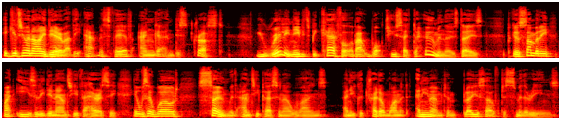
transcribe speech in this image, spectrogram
It gives you an idea about the atmosphere of anger and distrust. You really needed to be careful about what you said to whom in those days because somebody might easily denounce you for heresy. It was a world sown with anti personnel minds, and you could tread on one at any moment and blow yourself to smithereens.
